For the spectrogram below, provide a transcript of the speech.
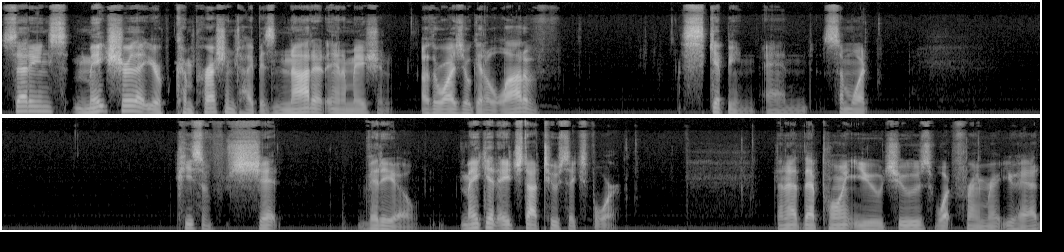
Settings, make sure that your compression type is not at animation. Otherwise, you'll get a lot of skipping and somewhat piece of shit video. Make it H.264. Then at that point, you choose what frame rate you had.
